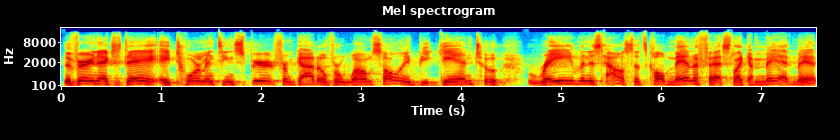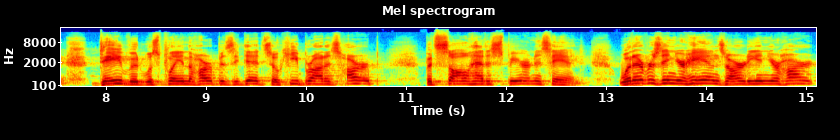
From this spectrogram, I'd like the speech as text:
The very next day, a tormenting spirit from God overwhelmed Saul and he began to rave in his house. That's called manifest, like a madman. David was playing the harp as he did, so he brought his harp but Saul had a spear in his hand. Whatever's in your hand's already in your heart.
